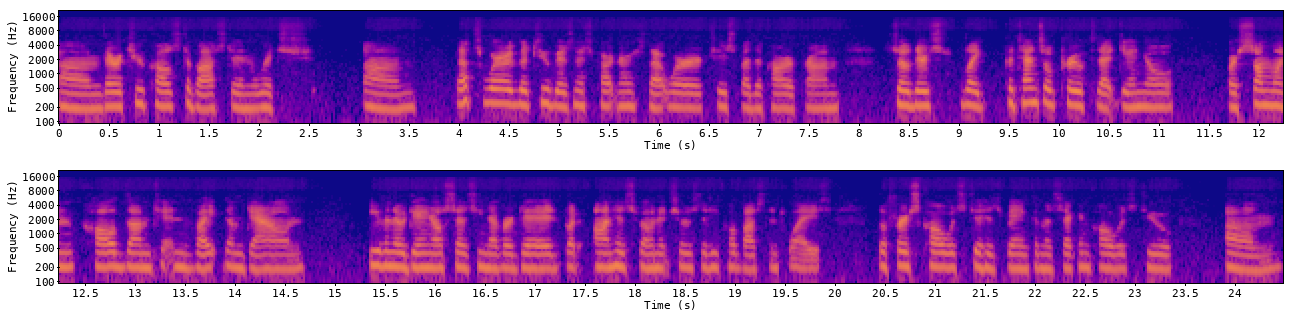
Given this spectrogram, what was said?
um, there were two calls to Boston, which um, that's where the two business partners that were chased by the car from. So there's like potential proof that Daniel or someone called them to invite them down even though Daniel says he never did, but on his phone it shows that he called Boston twice. The first call was to his bank, and the second call was to um,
